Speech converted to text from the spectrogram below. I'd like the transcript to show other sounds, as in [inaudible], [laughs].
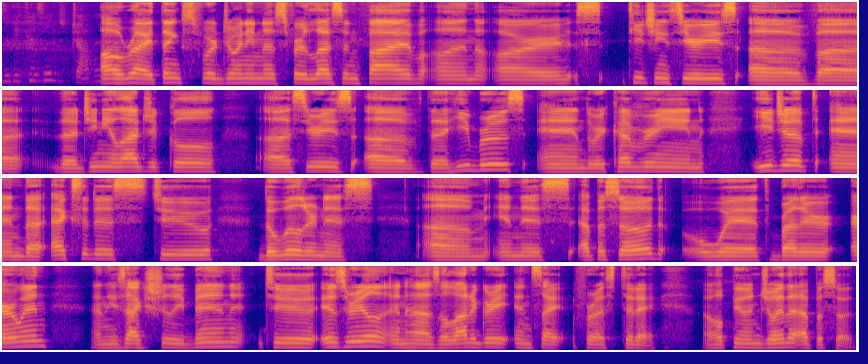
Is it because of Java? All right, thanks for joining us for lesson five on our s- teaching series of uh, the genealogical uh, series of the Hebrews, and we're covering Egypt and the Exodus to the wilderness. Um, in this episode with Brother Irwin and he's actually been to Israel and has a lot of great insight for us today. I hope you enjoy the episode.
